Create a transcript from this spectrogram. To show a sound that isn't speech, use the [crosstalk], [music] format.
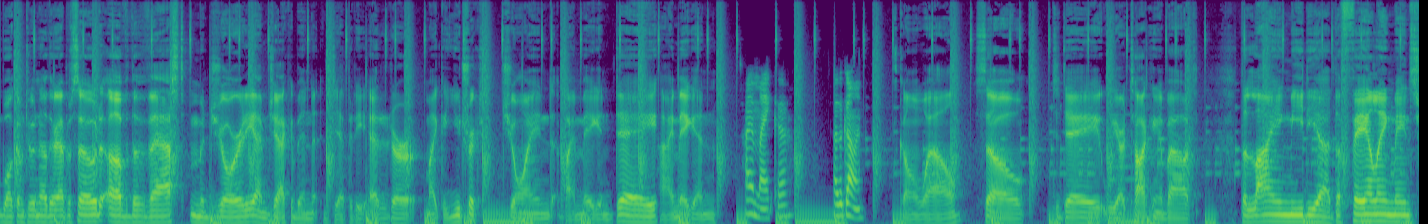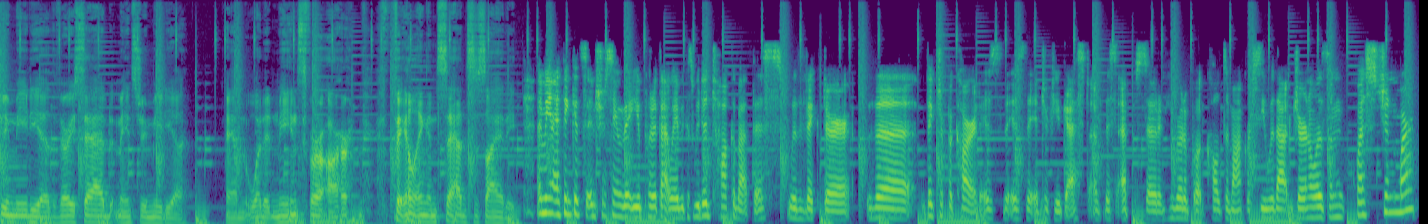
Welcome to another episode of The Vast Majority. I'm Jacobin Deputy Editor Micah Uetricht, joined by Meagan Day. Hi, Meagan. Hi, Micah. How's it going? It's going well. So, today we are talking about the lying media, the failing mainstream media, the very sad mainstream media and what it means for our [laughs] failing and sad society. I mean, I think it's interesting that you put it that way because we did talk about this with Victor. The Victor Pickard is the, is the interview guest of this episode, and he wrote a book called "Democracy Without Journalism?" question mark.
